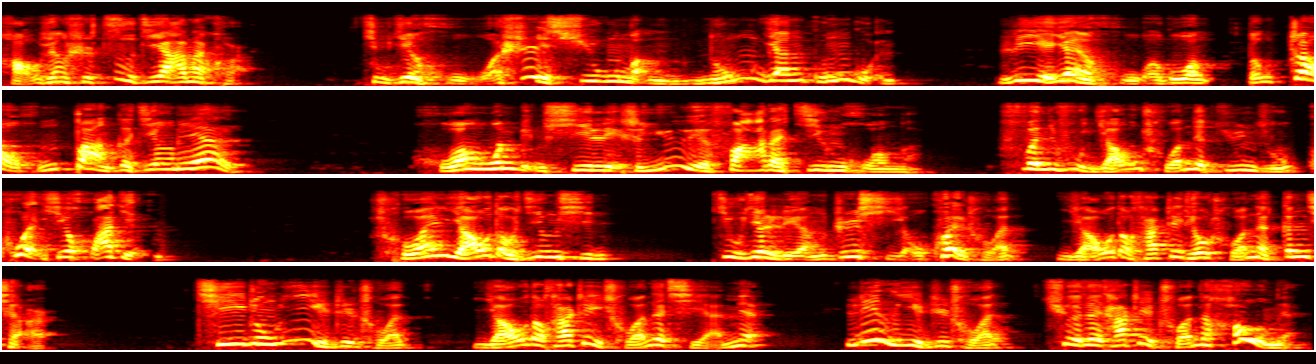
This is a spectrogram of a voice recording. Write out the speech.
好像是自家那块就见火势凶猛，浓烟滚滚，烈焰火光都照红半个江面了。黄文炳心里是越发的惊慌啊，吩咐摇船的军卒快些划桨。船摇到江心，就见两只小快船摇到他这条船的跟前儿，其中一只船摇到他这船的前面，另一只船却在他这船的后面，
